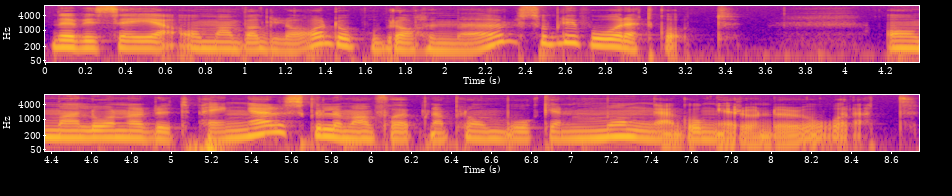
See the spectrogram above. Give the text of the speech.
Det vill säga om man var glad och på bra humör så blev året gott. Om man lånade ut pengar skulle man få öppna plånboken många gånger under året.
